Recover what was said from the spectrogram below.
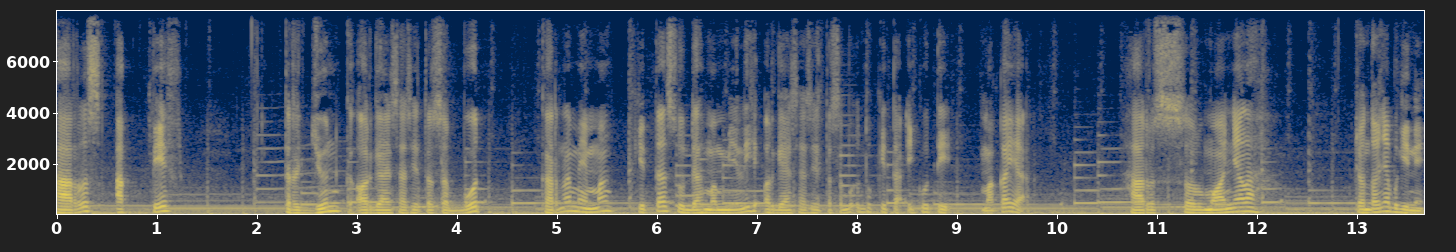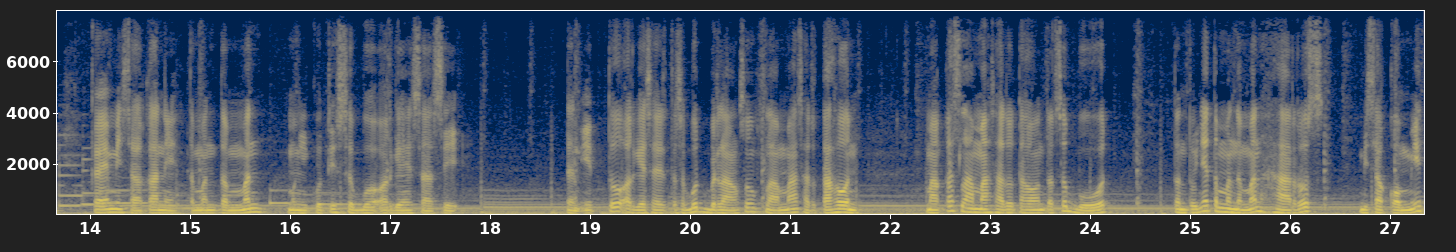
harus aktif terjun ke organisasi tersebut karena memang kita sudah memilih organisasi tersebut untuk kita ikuti maka ya harus semuanya lah contohnya begini kayak misalkan nih teman-teman mengikuti sebuah organisasi dan itu organisasi tersebut berlangsung selama satu tahun. Maka selama satu tahun tersebut, tentunya teman-teman harus bisa komit,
